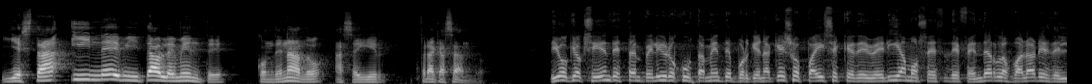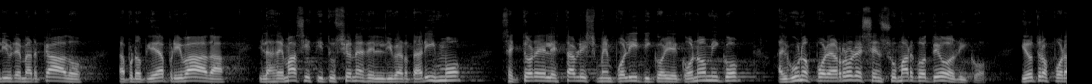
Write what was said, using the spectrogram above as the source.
y está inevitablemente condenado a seguir fracasando. Digo que Occidente está en peligro justamente porque en aquellos países que deberíamos defender los valores del libre mercado, la propiedad privada y las demás instituciones del libertarismo, sectores del establishment político y económico, algunos por errores en su marco teórico y otros por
